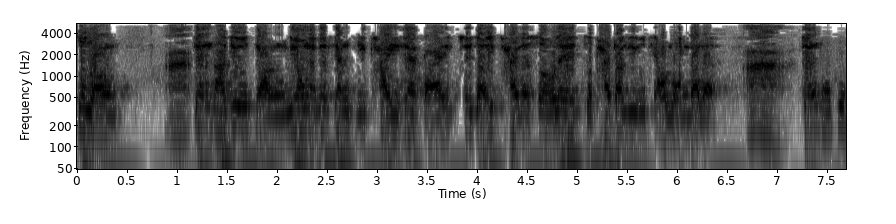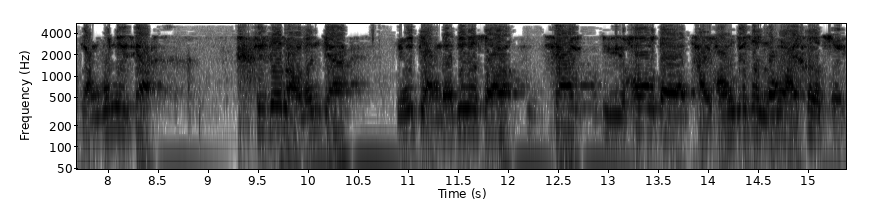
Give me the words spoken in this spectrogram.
是龙，啊！这样他就想用那个相机拍一下来，所以说一拍的时候呢，只拍到六条龙罢了。啊这样他就想问一下，其实老人家有讲的，就是说下雨后的彩虹就是龙来喝水，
